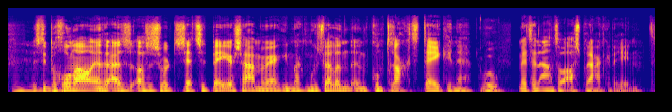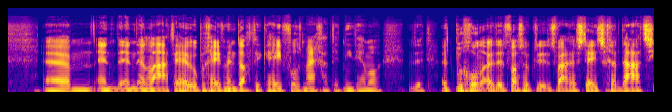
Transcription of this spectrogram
Mhm. Dus dit begon al als, als een soort ZZP'er samenwerking, maar ik moest wel een, een contract tekenen Wow. met een aantal afspraken erin. Ehm, en, en, en later, op een gegeven moment dacht ik, hey, volgens mij gaat dit niet helemaal. Het begon, het was ook, het waren steeds gradaties.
